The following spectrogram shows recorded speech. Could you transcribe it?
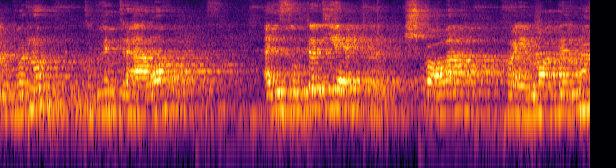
naporno, dugo je trajalo, rezultat je škola koja je moderna,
